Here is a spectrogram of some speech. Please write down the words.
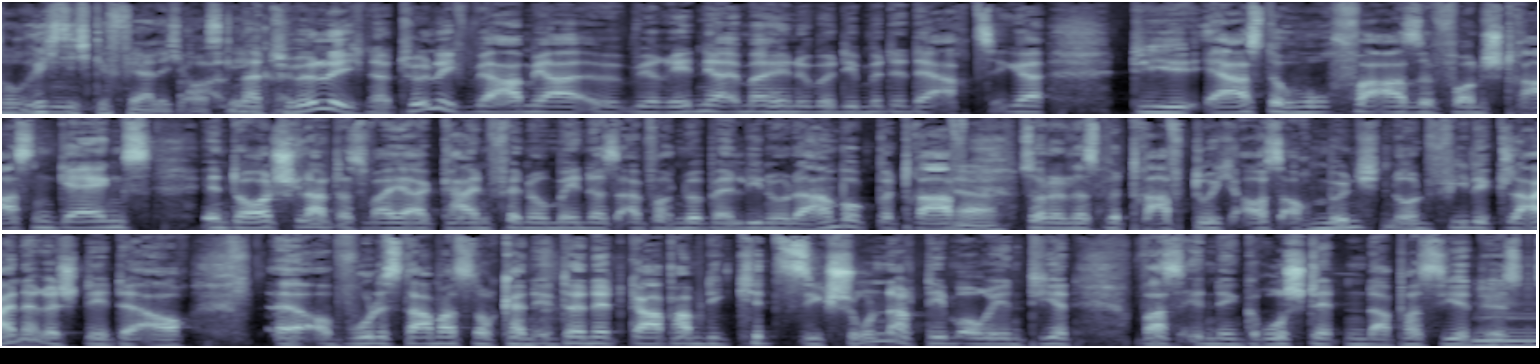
so richtig gefährlich ausgehen Natürlich, können. natürlich. Wir haben ja, wir reden ja immerhin über die Mitte der 80er, die erste Hochphase von Straßengangs in Deutschland. Das war ja kein Phänomen, das einfach nur Berlin oder Hamburg betraf, ja. sondern das betraf durchaus auch München und viele kleinere Städte auch. Äh, obwohl es damals noch kein Internet gab, haben die Kids sich schon nach dem orientiert, was in den Großstädten da passiert mhm. ist.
